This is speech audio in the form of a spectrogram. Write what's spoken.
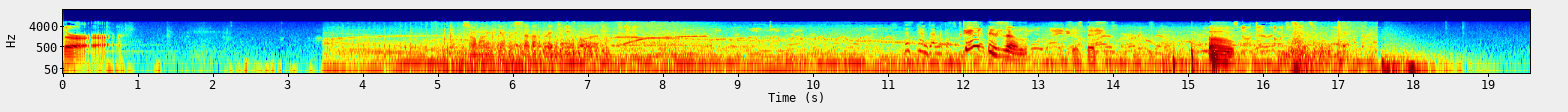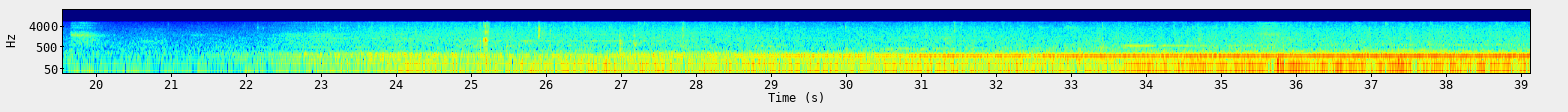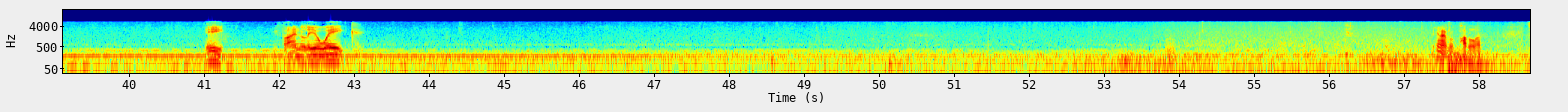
further. So I'm gonna get this set up by T-Bar. This pandemic is escapism. Oh.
